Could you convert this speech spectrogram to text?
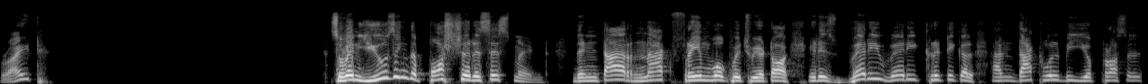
Right? So when using the posture assessment, the entire NAC framework which we are talking, it is very, very critical. And that will be your process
